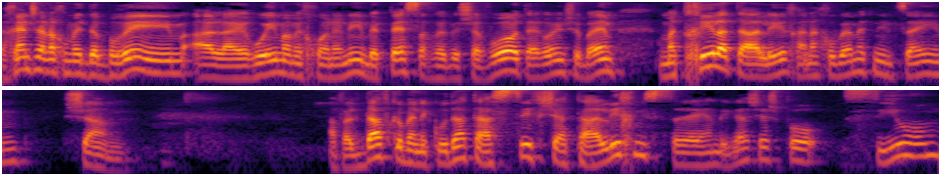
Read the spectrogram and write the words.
לכן כשאנחנו מדברים על האירועים המכוננים בפסח ובשבועות, האירועים שבהם מתחיל התהליך, אנחנו באמת נמצאים שם. אבל דווקא בנקודת האסיף שהתהליך מסתיים, בגלל שיש פה סיום,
